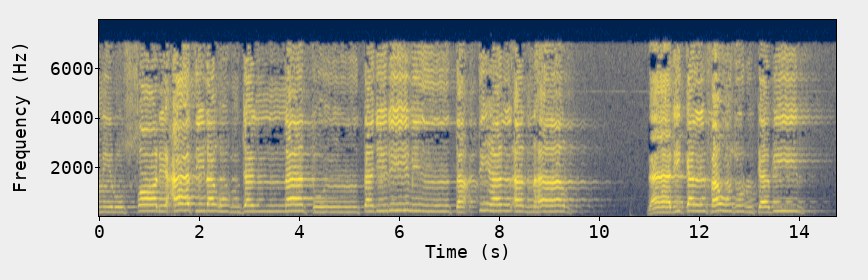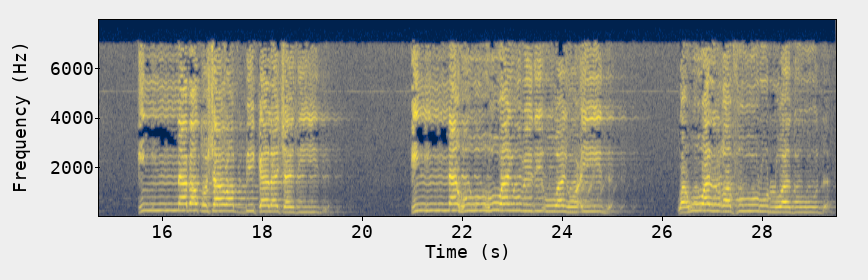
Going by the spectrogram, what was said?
وعملوا الصالحات لهم جنات تجري من تحتها الأنهار ذلك الفوز الكبير إن بطش ربك لشديد إنه هو يبدئ ويعيد وهو الغفور الودود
